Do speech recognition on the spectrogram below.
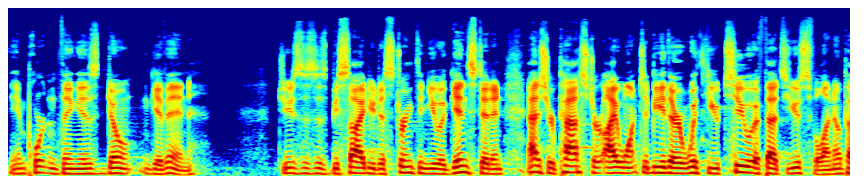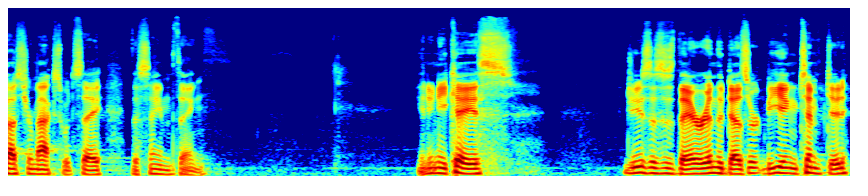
The important thing is don't give in. Jesus is beside you to strengthen you against it. And as your pastor, I want to be there with you too if that's useful. I know Pastor Max would say the same thing. In any case, Jesus is there in the desert being tempted.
